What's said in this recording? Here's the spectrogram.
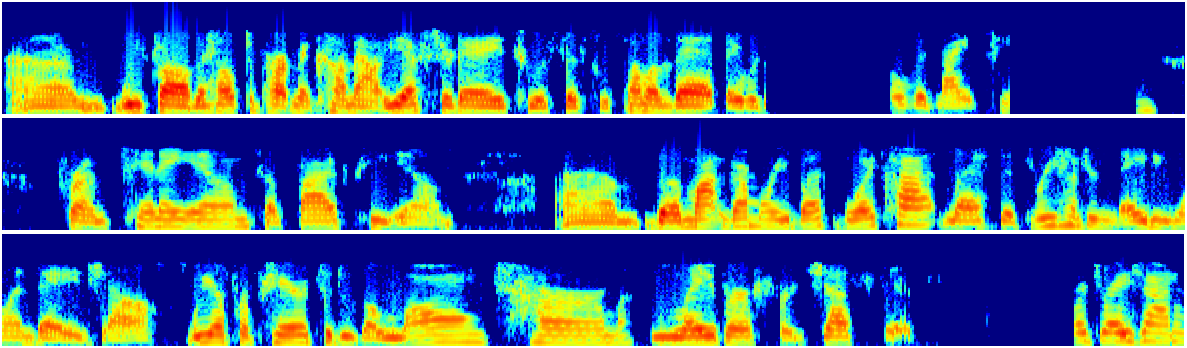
Um, we saw the health department come out yesterday to assist with some of that. They were COVID 19 from 10 a.m. to 5 p.m. Um, the Montgomery bus boycott lasted 381 days, y'all. We are prepared to do the long term labor for justice for Dreasjon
